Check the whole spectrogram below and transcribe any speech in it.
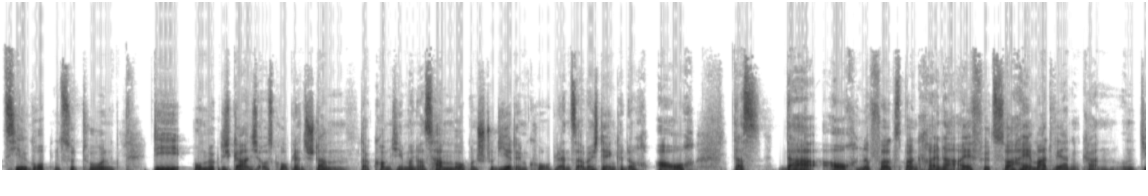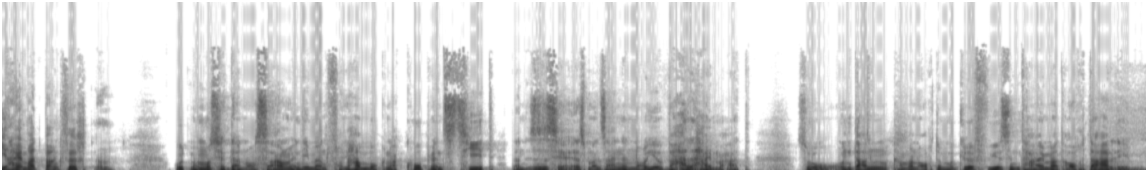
Zielgruppen zu tun, die womöglich gar nicht aus Koblenz stammen. Da kommt jemand aus Hamburg und studiert in Koblenz. Aber ich denke doch auch, dass da auch eine Volksbank Rainer Eifel zur Heimat werden kann und die Heimatbank wird. Ne? Gut, man muss ja dann auch sagen, wenn jemand von Hamburg nach Koblenz zieht, dann ist es ja erstmal seine neue Wahlheimat. So, und dann kann man auch den Begriff Wir sind Heimat auch da leben.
